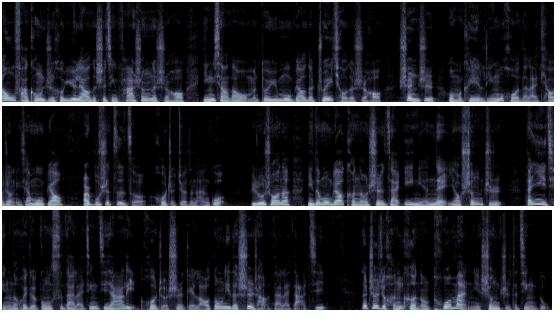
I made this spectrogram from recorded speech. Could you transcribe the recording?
当无法控制和预料的事情发生的时候，影响到我们对于目标的追求的时候，甚至我们可以灵活的来调整一下目标，而不是自责或者觉得难过。比如说呢，你的目标可能是在一年内要升职，但疫情呢会给公司带来经济压力，或者是给劳动力的市场带来打击，那这就很可能拖慢你升职的进度。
